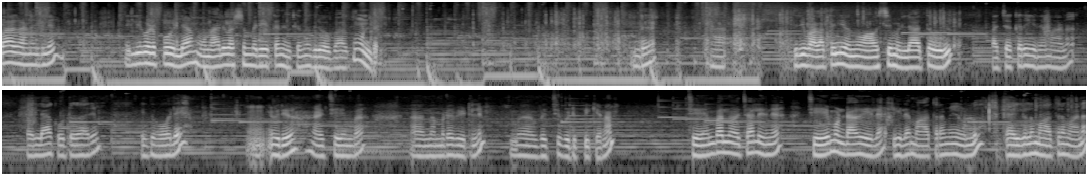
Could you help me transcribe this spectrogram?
ബാഗാണെങ്കിൽ വലിയ കുഴപ്പമില്ല. മൂന്നാൽ വർഷം വരെയൊക്കെ നിൽക്കുന്ന ഗ്രോ ബാഗും ഉണ്ട്. ഇത്തിരി വളത്തിന്റെ ഒന്നും ആവശ്യമില്ലാത്ത ഒരു പച്ചക്കറി ഇനമാണ് എല്ലാ കൂട്ടുകാരും ഇതുപോലെ ഒരു ചേമ്പ് നമ്മുടെ വീട്ടിലും വെച്ച് പിടിപ്പിക്കണം. ചേമ്പെന്ന് വെച്ചാൽ ഇതിന് ചേമ്പുണ്ടാകുകയില്ല. ഇല മാത്രമേ ഉള്ളൂ. തൈകൾ മാത്രമാണ്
